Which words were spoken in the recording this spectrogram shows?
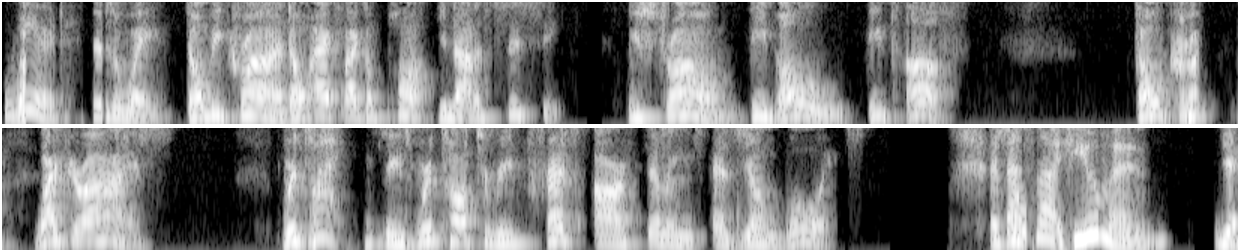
Weird. Here's a way. Don't be crying. Don't act like a punk. You're not a sissy. Be strong. Be bold. Be tough. Don't cry. Wipe your eyes. We're taught things. We're taught to repress our feelings as young boys. And That's so, not human. Yeah,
